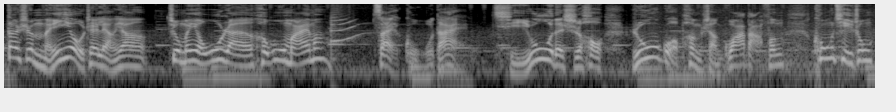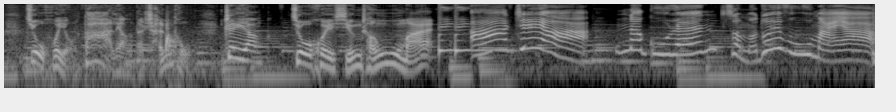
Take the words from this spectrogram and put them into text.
但是没有这两样就没有污染和雾霾吗？在古代起雾的时候，如果碰上刮大风，空气中就会有大量的尘土，这样就会形成雾霾。啊，这样啊？那古人怎么对付雾霾呀？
